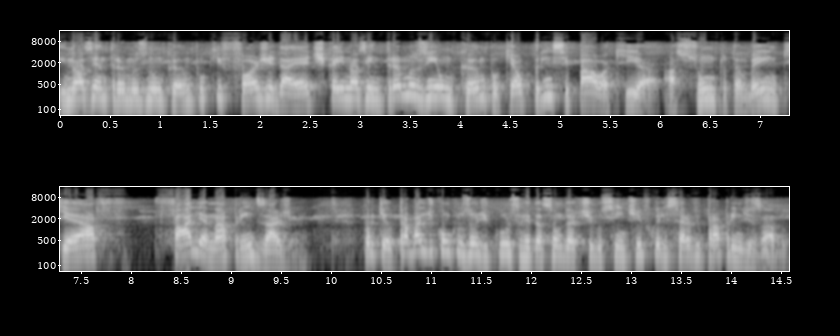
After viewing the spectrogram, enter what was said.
E nós entramos num campo que foge da ética e nós entramos em um campo que é o principal aqui, assunto também, que é a falha na aprendizagem. Porque o trabalho de conclusão de curso, redação de artigo científico, ele serve para aprendizado.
